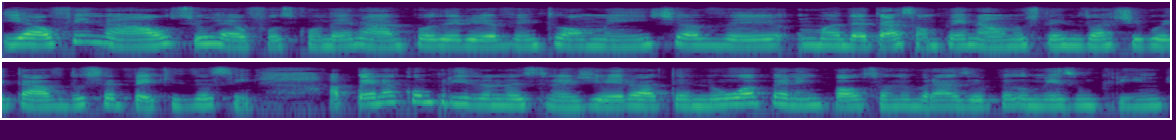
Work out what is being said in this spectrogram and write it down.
E ao final, se o réu fosse condenado, poderia eventualmente haver uma detração penal nos termos do artigo 8 do CP, que diz assim: a pena cumprida no estrangeiro atenua a pena imposta no Brasil pelo mesmo crime,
